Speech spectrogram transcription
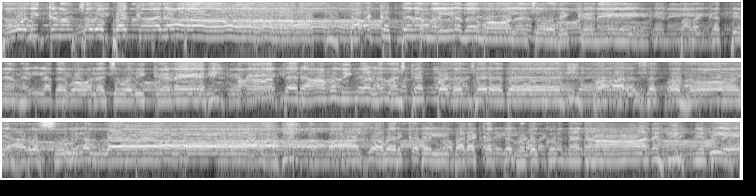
ചോദിക്കണം ചെറുപ്പക്കാരാ പറക്കത്തിന് നല്ലതുപോലെ ചോദിക്കണേ പറക്കത്തിന് നല്ലതുപോലെ ചോദിക്കണേ നാളത്തെ രാവ് നിങ്ങൾ നഷ്ടപ്പെടുത്തരുത് അവർക്കതിൽ പറക്കത്ത് കൊടുക്കുന്നതാണ് നബിയേ.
